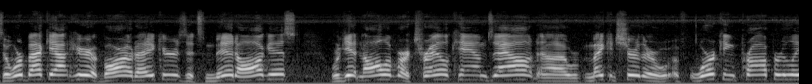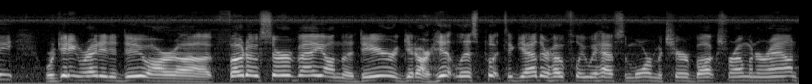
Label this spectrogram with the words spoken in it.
So we're back out here at Borrowed Acres. It's mid-August. We're getting all of our trail cams out, uh, making sure they're working properly. We're getting ready to do our uh, photo survey on the deer, get our hit list put together. Hopefully we have some more mature bucks roaming around.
